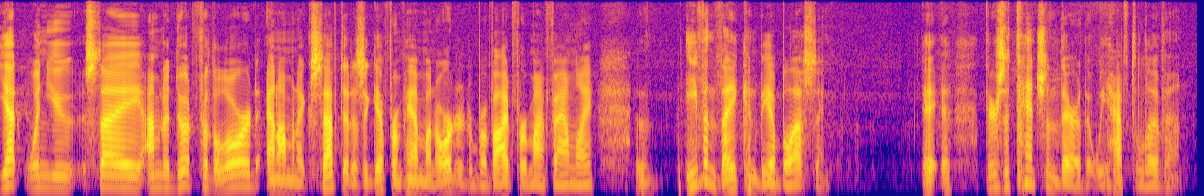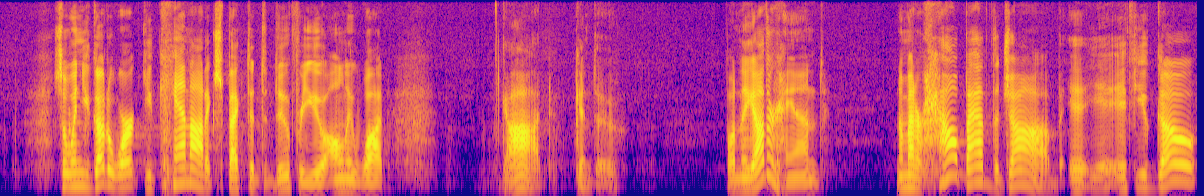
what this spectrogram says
Yet, when you say, I'm going to do it for the Lord and I'm going to accept it as a gift from Him in order to provide for my family, even they can be a blessing. It, it, there's a tension there that we have to live in. So when you go to work, you cannot expect it to do for you only what God can do. But on the other hand, no matter how bad the job, if you go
